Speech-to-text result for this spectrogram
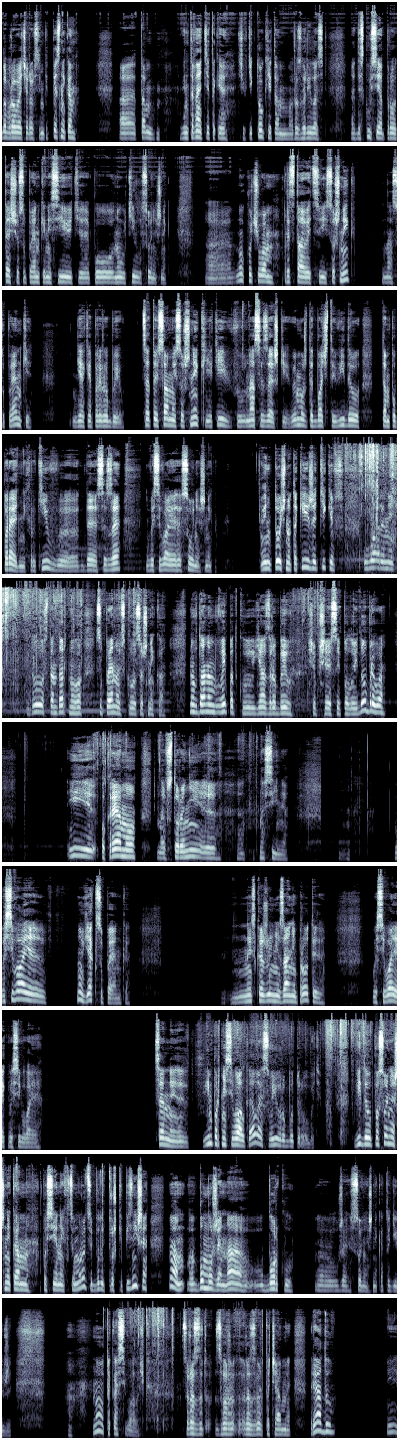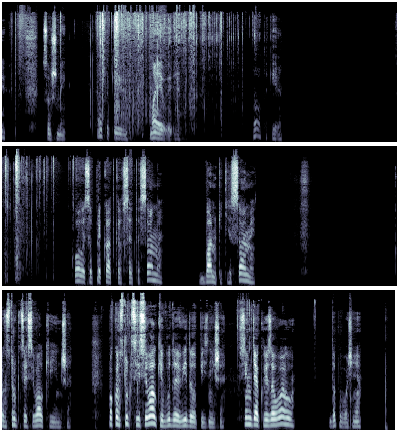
Доброго вечора всім підписникам. Е, Там в інтернеті таке, чи в Тіктокі там розгорілась е, дискусія про те, що супенки не сіють е, по ноутіл соняшник. Ну, хочу вам представити свій сошник на супенки, як я переробив. Це той самий сошник, який на СЗшки. Ви можете бачити відео там попередніх років, де СЗ висіває соняшник. Він точно такий же, тільки уварений до стандартного супеновського сошника. Ну, в даному випадку я зробив, щоб ще сипало і добрива. І окремо в стороні е, насіння. Висіває, ну, як супенка. Не скажу ні за, ні проти. Висіває, як висіває. Це не імпортні сівалки, але свою роботу робить. Відео по соняшникам посіяних в цьому році будуть трошки пізніше. Ну, бо може на уборку е, вже соняшника тоді вже. Ну, така сівалочка. З, роз, з розгортачами ряду і сошник. Ось такий має вигляд. Ось такий він. Колесо, прикатка, все те саме. Банки ті самі. Конструкція сівалки інша. По конструкції сівалки буде відео пізніше. Всім дякую за увагу. До побачення.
